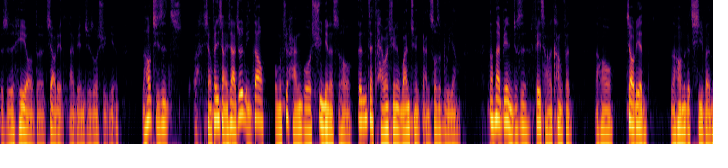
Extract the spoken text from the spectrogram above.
就是 Hill 的教练那边去做训练。然后其实呃想分享一下，就是你到我们去韩国训练的时候，跟在台湾训练完全感受是不一样。到那边你就是非常的亢奋，然后教练，然后那个气氛，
